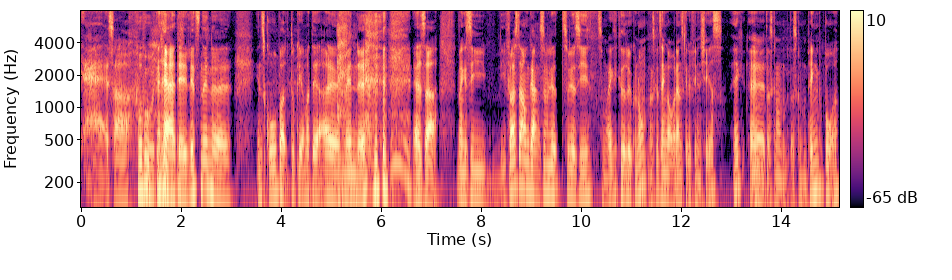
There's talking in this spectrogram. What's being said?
ja, altså, uh, den her, det er lidt sådan en, øh, en skruebold, du giver mig der, øh, men øh, altså, man kan sige, i første omgang, så vil jeg, så vil jeg sige, som en rigtig kedelig økonom, man skal tænke over, hvordan skal det finansieres, ikke? Mm. Øh, der, skal nogle, der skal nogle penge på bordet,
